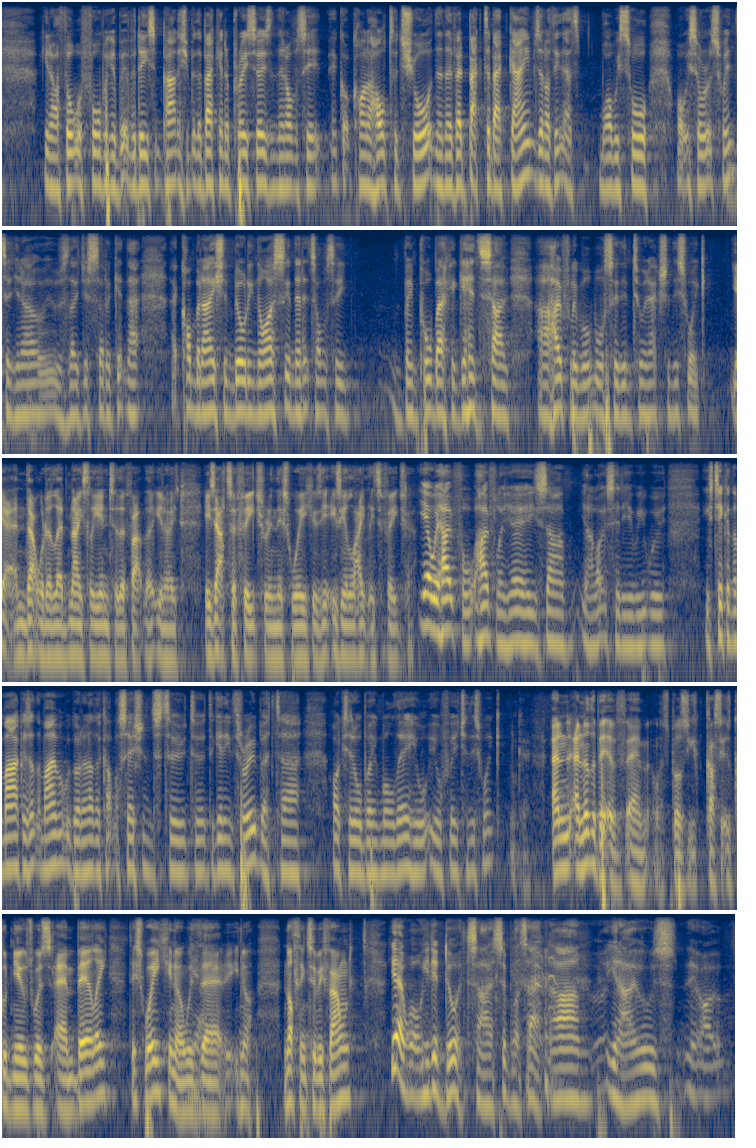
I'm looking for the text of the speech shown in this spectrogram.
You know, I thought were forming a bit of a decent partnership at the back end of pre-season. Then obviously it, it got kind of halted short, and then they've had back-to-back games, and I think that's why we saw what we saw at Swinton. You know, it was they just sort of getting that that combination building nicely, and then it's obviously been pulled back again. So uh, hopefully we'll, we'll see them two in action this week. Yeah, and that would have led nicely into the fact that you know he's, he's at a feature in this week. Is he, is he likely to feature? Yeah, we're hopeful. Hopefully, yeah. He's um, you know like I said, he, we, we he's ticking the markers at the moment. We've got another couple of sessions to, to, to get him through, but uh, like I said, all being well there, he'll, he'll feature this week. Okay. And another bit of, um, I suppose, because it was good news, was um, Bailey this week. You know, with yeah. uh, you know nothing to be found. Yeah, well, he didn't do it, so simple as that. um, you know, it was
